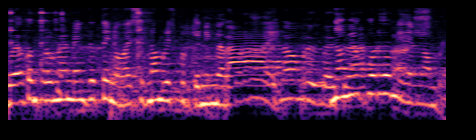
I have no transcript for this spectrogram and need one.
voy a contar una anécdota y no voy a decir nombres porque ni me acuerdo Ay, de nombres, no me acuerdo ni del nombre.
